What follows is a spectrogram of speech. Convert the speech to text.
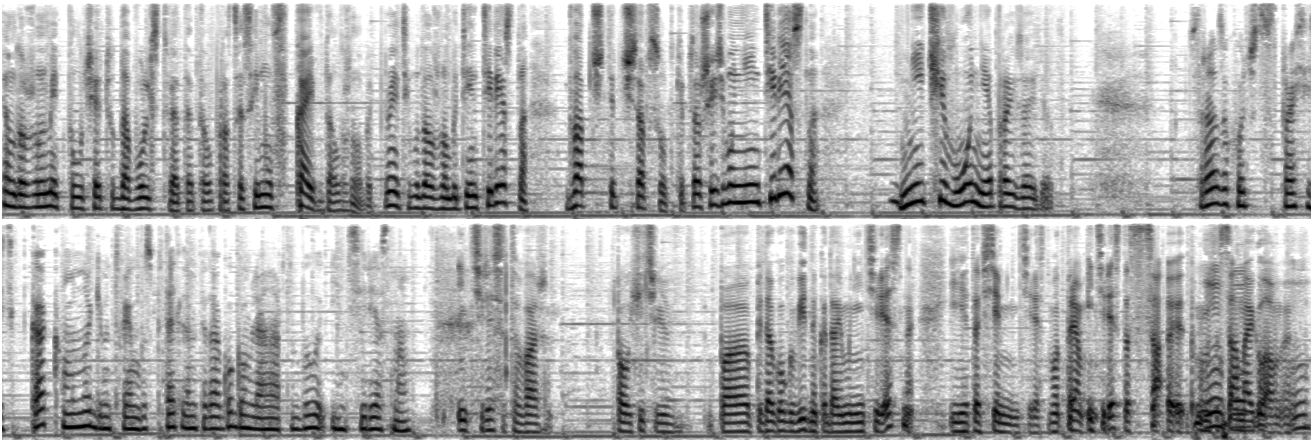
и он должен уметь получать удовольствие от этого процесса. Ему в кайф должно быть. Понимаете, ему должно быть интересно 24 часа в сутки. Потому что если ему не интересно, ничего не произойдет. Сразу хочется спросить, как многим твоим воспитателям, педагогам, Леонард, было интересно? Интерес это важен. По учителю, по педагогу видно, когда ему неинтересно, и это всем неинтересно. Вот прям интересно, э, по-моему, это самое главное.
